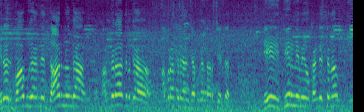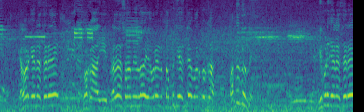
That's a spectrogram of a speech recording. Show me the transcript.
ఈరోజు బాబు గారిని దారుణంగా అర్ధరాత్రులుగా అపరాధులు అని చెప్పకుండా అరెస్ట్ చేశారు. ఈ తీరుని మేము ఖండిస్తున్నాం. ఎవరికైనా సరే ఒక ఈ ప్రజాస్వామ్యంలో ఎవరైనా తప్పు చేస్తే వారికి ఒక పద్ధతి ఉంది. ఇప్పటికైనా సరే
